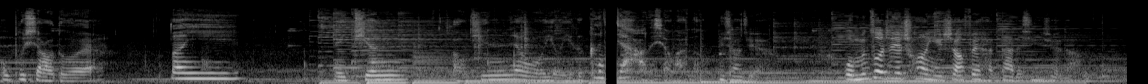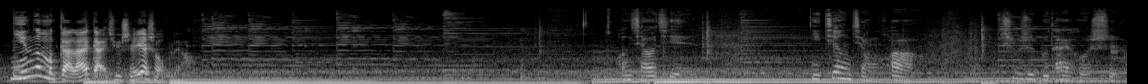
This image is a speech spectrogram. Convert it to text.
我不晓得哎，万一哪天老天让我有一个更加好的想法呢？李小姐，我们做这些创意是要费很大的心血的，您那么改来改去，谁也受不了。黄小姐。你这样讲话，是不是不太合适啊？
